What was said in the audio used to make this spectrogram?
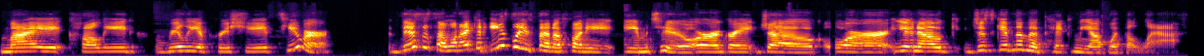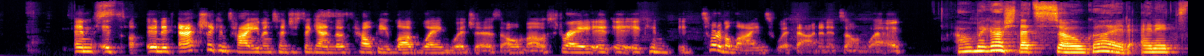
my colleague really appreciates humor. This is someone I could easily send a funny meme to or a great joke or, you know, just give them a pick me up with a laugh and it's and it actually can tie even to just again those healthy love languages almost right it, it, it can it sort of aligns with that in its own way oh my gosh that's so good. And it's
